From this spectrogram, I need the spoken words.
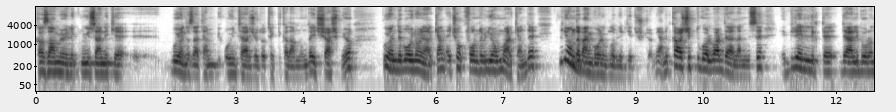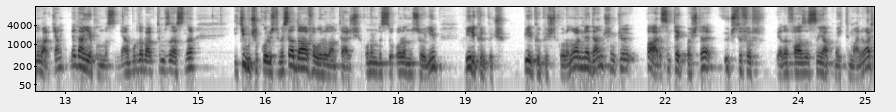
kazanma yönelik Luis Enrique bu yönde zaten bir oyun tercih ediyor teknik adamlığında hiç şaşmıyor. Bu yönde bir oyun oynarken e, çok formda bir Lyon varken de Lyon'da ben gol bulabilir diye düşünüyorum. Yani karşılıklı gol var değerlenmesi. E, 1.50'likte değerli bir oranı varken neden yapılmasın? Yani burada baktığımızda aslında 2.5 gol üstü mesela daha favori olan tercih. Onun da size oranını söyleyeyim. 1.43. 1.43'lük oranı var. Neden? Çünkü Paris'in tek başına 3-0 ya da fazlasını yapma ihtimali var.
